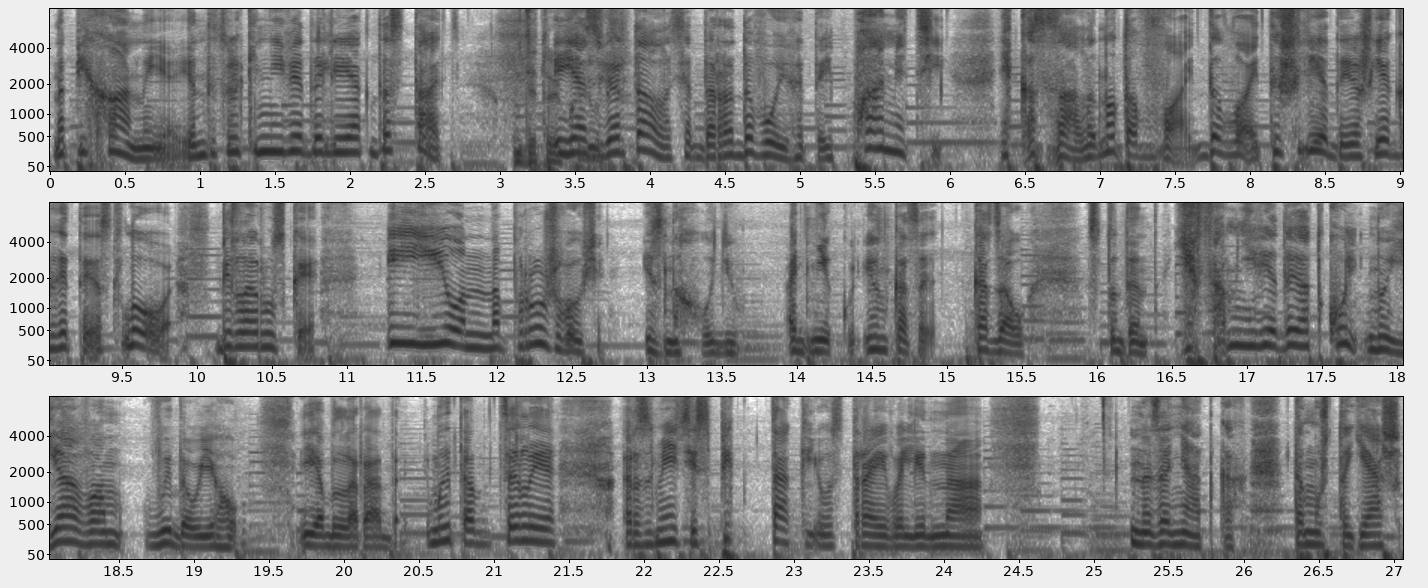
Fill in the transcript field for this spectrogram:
напіханыя. Яны толькі не ведалі, як дастаць. І я звярталася да радавой гэтай памяці і казала ну давай давай ты ж ведаеш як гэтае слово беларускае і ён напружваўся і знаходзіў аднекуль. Ён каза казаў студэнт я сам не ведаю адкуль но я вам выдаў яго я была рада. Мы там цэлыя разумееце спектаклі устраивалі на на занятках тому что я ж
